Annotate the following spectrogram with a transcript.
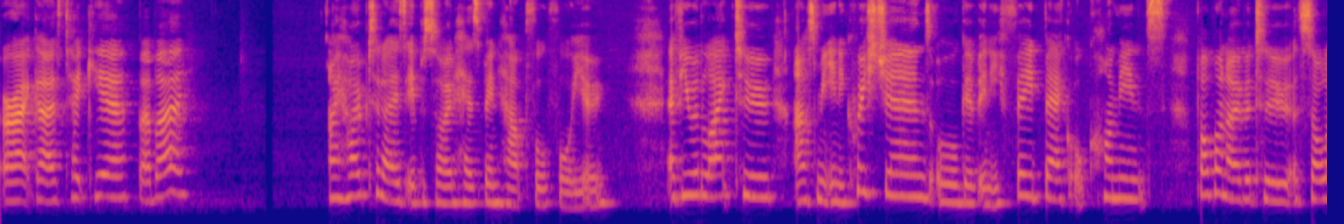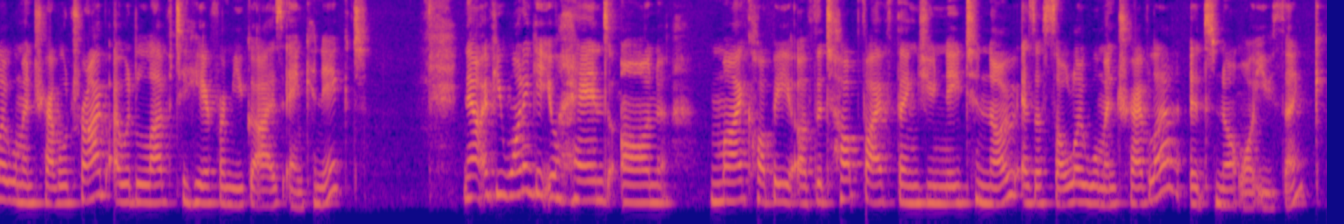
right, guys, take care. Bye bye. I hope today's episode has been helpful for you. If you would like to ask me any questions or give any feedback or comments, pop on over to Solo Woman Travel Tribe. I would love to hear from you guys and connect. Now, if you want to get your hands on my copy of the top five things you need to know as a solo woman traveler, it's not what you think,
